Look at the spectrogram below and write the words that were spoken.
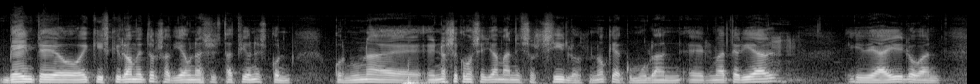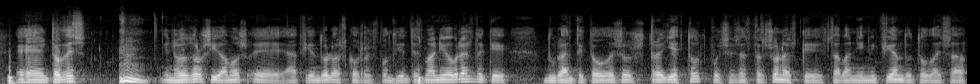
20 o X kilómetros había unas estaciones con, con una, eh, no sé cómo se llaman esos silos, ¿no? que acumulan el material y de ahí lo van. Eh, entonces, nosotros íbamos eh, haciendo las correspondientes maniobras de que durante todos esos trayectos, pues esas personas que estaban iniciando toda esa,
